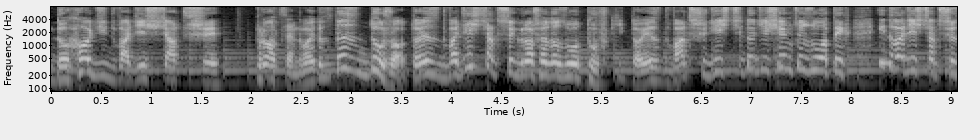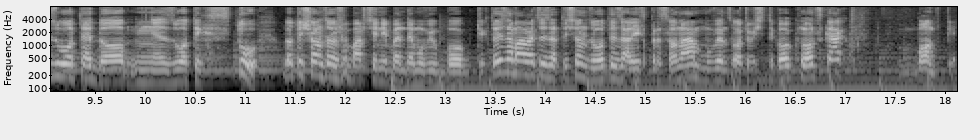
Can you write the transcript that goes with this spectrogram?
dochodzi 23%. Moi drodzy, to jest dużo. To jest 23 grosze do złotówki. To jest 2,30 do 10 zł i 23 zł do mm, złotych 100. Do 1000 już wybaczcie, nie będę mówił, bo czy ktoś zamawia coś za 1000 zł z AliExpressona, mówiąc oczywiście tylko o klockach, wątpię.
